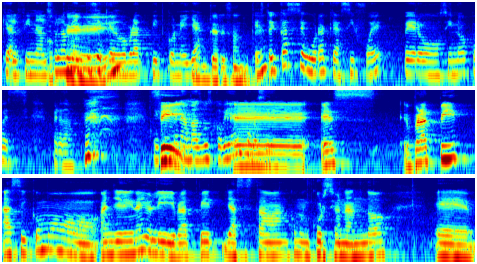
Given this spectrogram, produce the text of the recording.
que al final solamente se quedó Brad Pitt con ella. Interesante. Estoy casi segura que así fue, pero si no, pues, perdón. Sí. Nada más busco bien, pero sí. eh, Es Brad Pitt, así como Angelina Jolie y Brad Pitt ya se estaban como incursionando eh,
